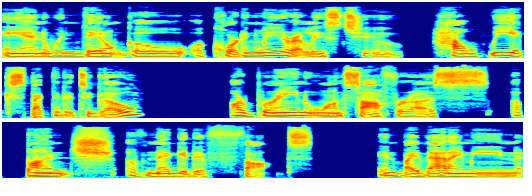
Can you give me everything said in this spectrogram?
and when they don't go accordingly or at least to how we expected it to go our brain wants to offer us a bunch of negative thoughts. And by that i mean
